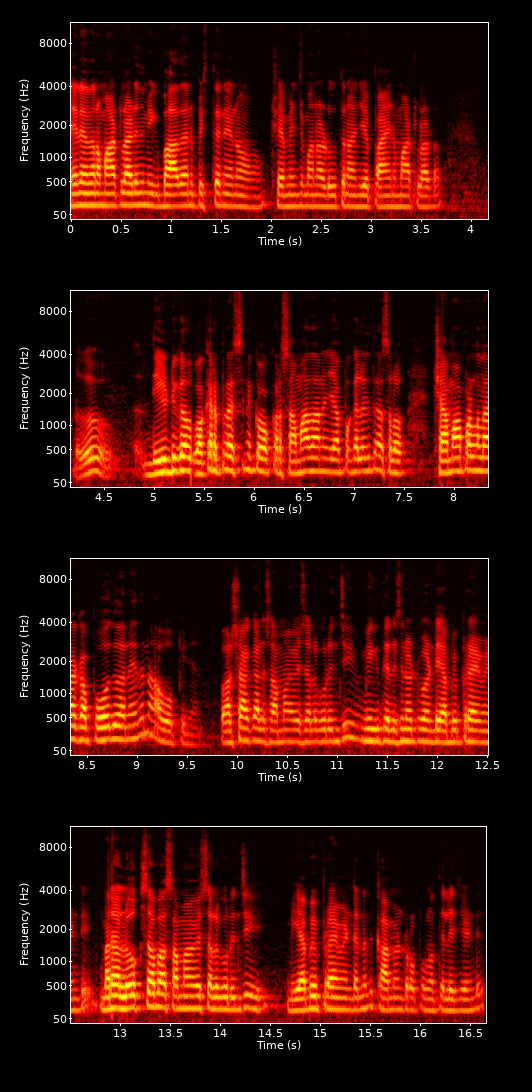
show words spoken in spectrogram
నేను ఏదైనా మాట్లాడింది మీకు బాధ అనిపిస్తే నేను క్షమించమని అడుగుతున్నా అని చెప్పి ఆయన మాట్లాడడం. ఇప్పుడు ధీటుగా ఒకరి ప్రశ్నకి ఒకరు సమాధానం చెప్పగలిగితే అసలు క్షమాపణ దాకా పోదు అనేది నా ఒపీనియన్. వర్షాకాల సమావేశాల గురించి మీకు తెలిసినటువంటి అభిప్రాయం ఏంటి? మరి ఆ లోక్సభ సమావేశాల గురించి మీ అభిప్రాయం ఏంటి అనేది కామెంట్ రూపంలో తెలియజేయండి.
